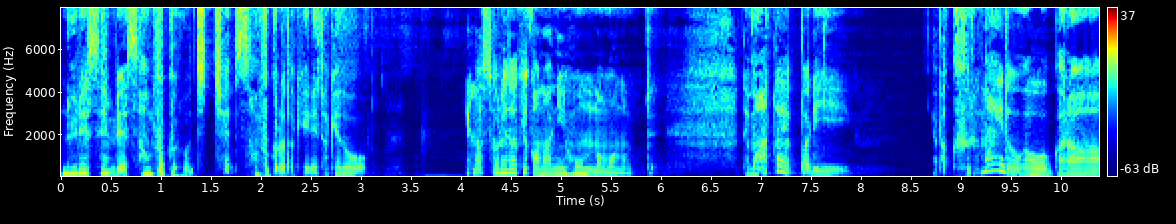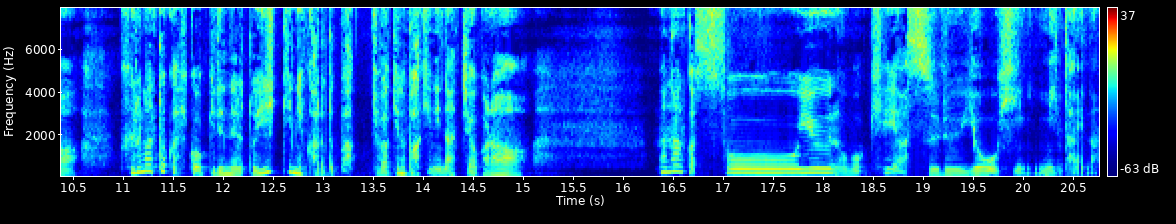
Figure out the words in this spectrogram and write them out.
い。濡れせんべい3袋、ちっちゃいやつ3袋だけ入れたけど、まあそれだけかな、日本のものって。でもあとはやっぱり、やっぱ車移動が多いから、車とか飛行機で寝ると一気に体バッキバキのバキになっちゃうから、まあなんかそういうのをケアする用品みたいな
